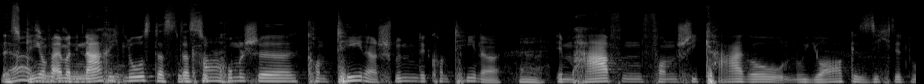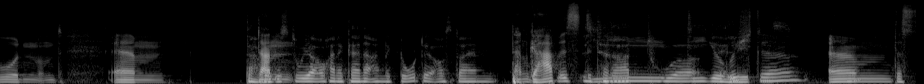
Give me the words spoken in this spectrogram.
Es Ja, ging so- auf einmal die so- Nachricht so- los, dass, so dass so komische Container, schwimmende Container Ja. im Hafen von Chicago und New York gesichtet wurden und ähm, Da Dann- hattest du ja auch eine kleine Anekdote aus deinem. Dann gab es die, Literatur- die Gerüchte, Erlebnis. ähm, dass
